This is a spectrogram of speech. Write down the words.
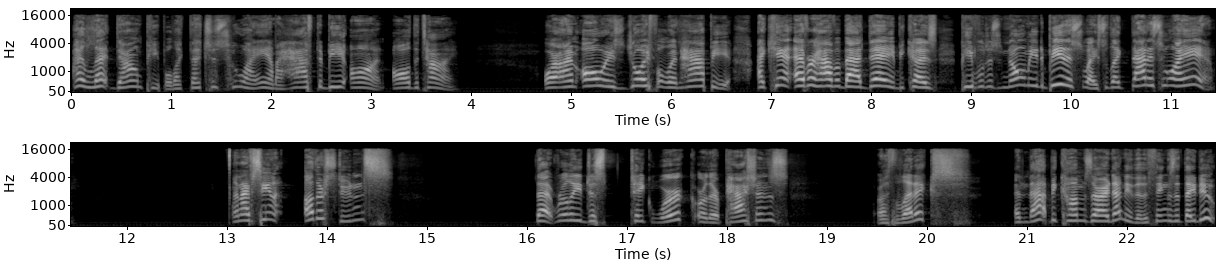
I let down people. Like, that's just who I am. I have to be on all the time. Or I'm always joyful and happy. I can't ever have a bad day because people just know me to be this way. So, like, that is who I am. And I've seen other students that really just take work or their passions or athletics, and that becomes their identity, the things that they do.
